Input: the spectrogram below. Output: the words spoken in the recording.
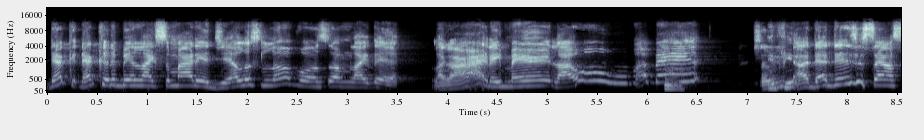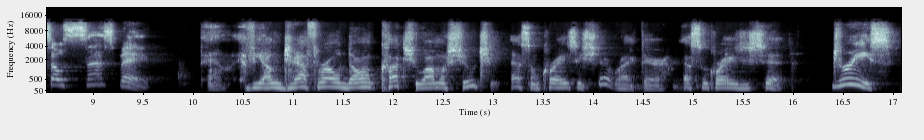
That that could have been like somebody a jealous lover or something like that. Like, all right, they married. Like, oh, my bad. So if you, I, that just sound so suspect. Damn, if young Jethro don't cut you, I'ma shoot you. That's some crazy shit right there. That's some crazy shit. Drees,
